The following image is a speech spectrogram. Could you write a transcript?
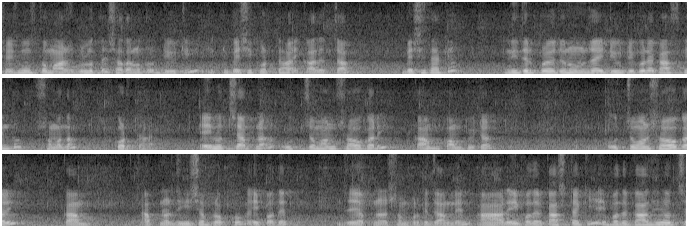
সেই সমস্ত মাসগুলোতে সাধারণত ডিউটি একটু বেশি করতে হয়, কাজের চাপ বেশি থাকে, নিজের প্রয়োজন অনুযায়ী ডিউটি করে কাজ কিন্তু সমাধান করতে হয়। এই হচ্ছে আপনার উচ্চমান সহকারী কাম কম্পিউটার উচ্চমান সহকারী কাম। আপনার যে হিসাব রক্ষক, এই পদের যে আপনার সম্পর্কে জানলেন। আর এই পদের কাজটা কি? এই পদের কাজই হচ্ছে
